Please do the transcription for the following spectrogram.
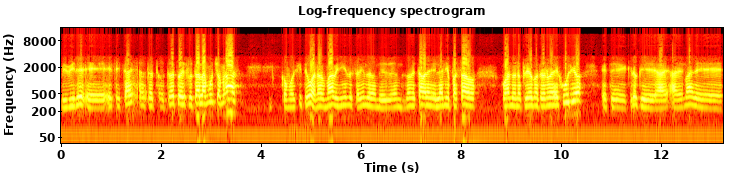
vivir eh, esta instancia, trato, trato de disfrutarla mucho más, como dijiste vos, más viniendo, sabiendo de dónde, dónde estaba el año pasado jugando en los playoffs contra el 9 de julio, este, creo que además de,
